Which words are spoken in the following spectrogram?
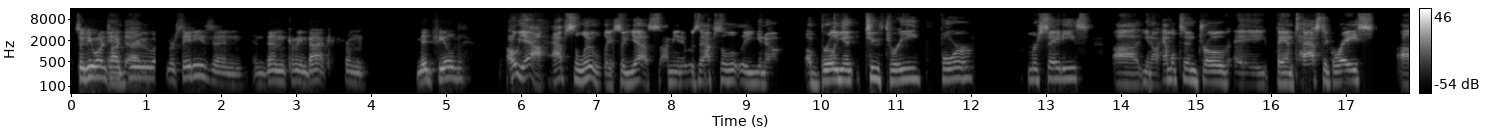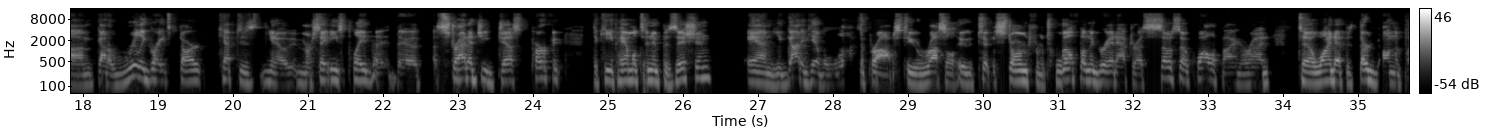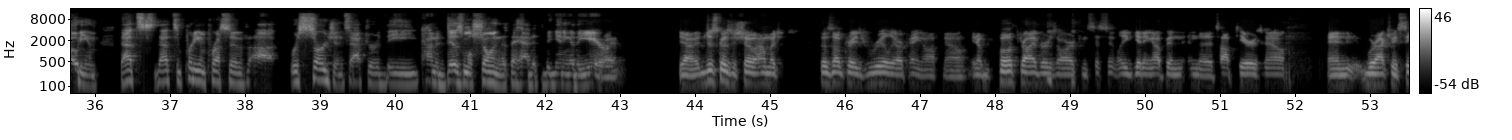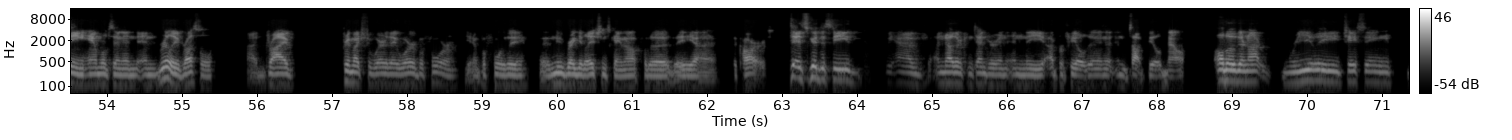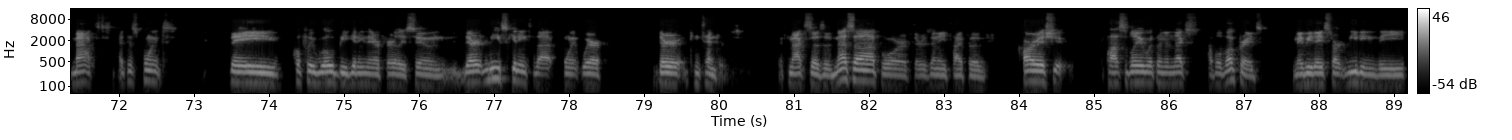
So do you want to talk and, uh, through Mercedes and and them coming back from midfield? Oh yeah, absolutely. So yes, I mean it was absolutely, you know, a brilliant 2-3 for Mercedes. Uh, you know, Hamilton drove a fantastic race. Um, got a really great start, kept his, you know, Mercedes played the the strategy just perfect to keep Hamilton in position. And you got to give lots of props to Russell, who took stormed from 12th on the grid after a so-so qualifying run to wind up as third on the podium. That's that's a pretty impressive uh, resurgence after the kind of dismal showing that they had at the beginning of the year. Right. Yeah, it just goes to show how much those upgrades really are paying off now. You know, both drivers are consistently getting up in, in the top tiers now, and we're actually seeing Hamilton and, and really Russell uh, drive pretty much to where they were before, you know, before the, the new regulations came out for the the uh, the cars. It's good to see we have another contender in, in the upper field and in, in the top field now. Although they're not really chasing Max at this point, they hopefully will be getting there fairly soon. They're at least getting to that point where they're contenders. If Max does a mess up or if there's any type of car issue, possibly within the next couple of upgrades, maybe they start leading the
